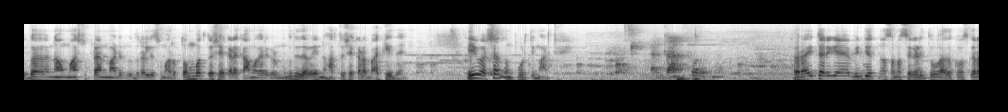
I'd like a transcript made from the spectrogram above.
ಈಗ ನಾವು ಮಾಸ್ಟರ್ ಪ್ಲ್ಯಾನ್ ಮಾಡಿರುವುದರಲ್ಲಿ ಸುಮಾರು ತೊಂಬತ್ತು ಶೇಕಡ ಕಾಮಗಾರಿಗಳು ಮುಗಿದಿದ್ದಾವೆ, ಇನ್ನು ಹತ್ತು ಶೇಕಡ ಬಾಕಿ ಇದೆ. ಈ ವರ್ಷ ಅದನ್ನು ಪೂರ್ತಿ ಮಾಡ್ತೀವಿ. ರೈತರಿಗೆ ವಿದ್ಯುತ್ನ ಸಮಸ್ಯೆಗಳಿತ್ತು, ಅದಕ್ಕೋಸ್ಕರ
